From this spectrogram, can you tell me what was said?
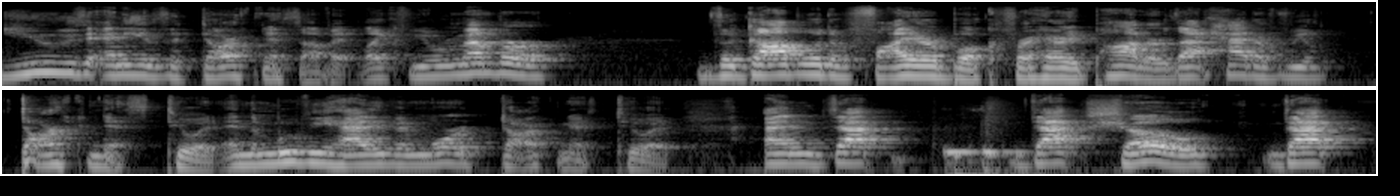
use any of the darkness of it. Like if you remember the Goblet of Fire book for Harry Potter, that had a real darkness to it, and the movie had even more darkness to it. And that that show, that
